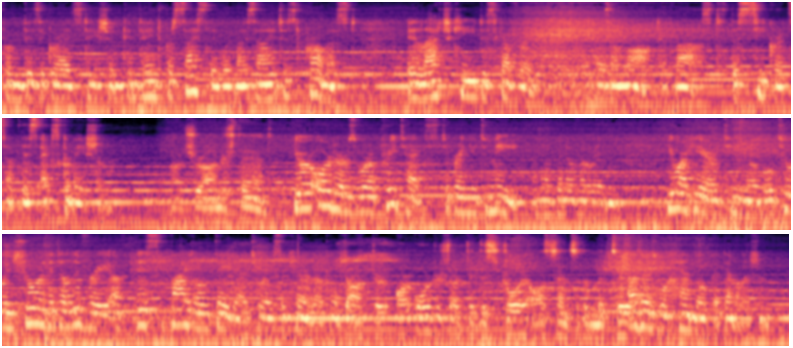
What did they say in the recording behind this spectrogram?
from Visegrad Station contained precisely what my scientist promised. A latchkey discovery. It has unlocked, at last, the secrets of this excavation. Not sure I understand. Your orders were a pretext to bring you to me and have been overridden. You are here, Team Noble, to ensure the delivery of this vital data to a secure location. Doctor, our orders are to destroy all sensitive material. Others will handle the demolition.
